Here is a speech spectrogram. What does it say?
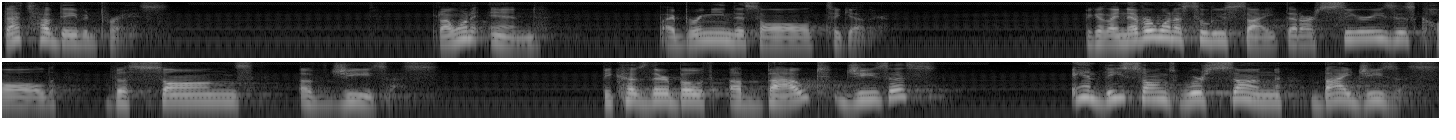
That's how David prays. But I want to end by bringing this all together. Because I never want us to lose sight that our series is called The Songs of Jesus because they're both about Jesus and these songs were sung by Jesus.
